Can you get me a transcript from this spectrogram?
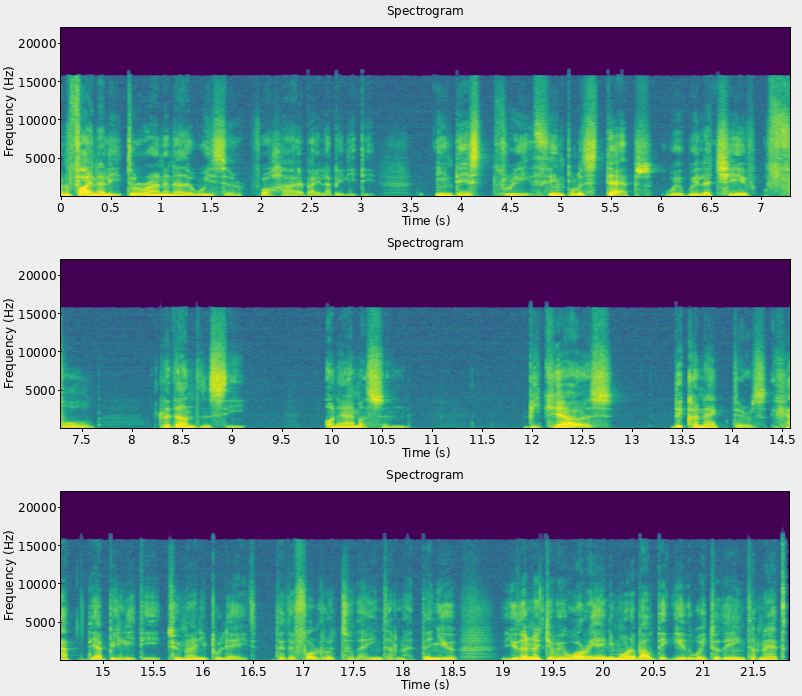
and finally to run another wizard for high availability. In these three simple steps, we will achieve full redundancy on Amazon because the connectors have the ability to manipulate the default route to the internet. Then you, you don't need to be worried anymore about the gateway to the internet.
